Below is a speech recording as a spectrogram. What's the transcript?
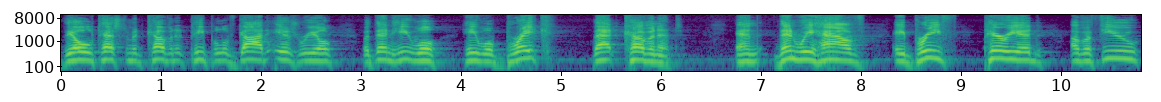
the Old Testament covenant people of God, Israel, but then he will, he will break that covenant. And then we have a brief period of a few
